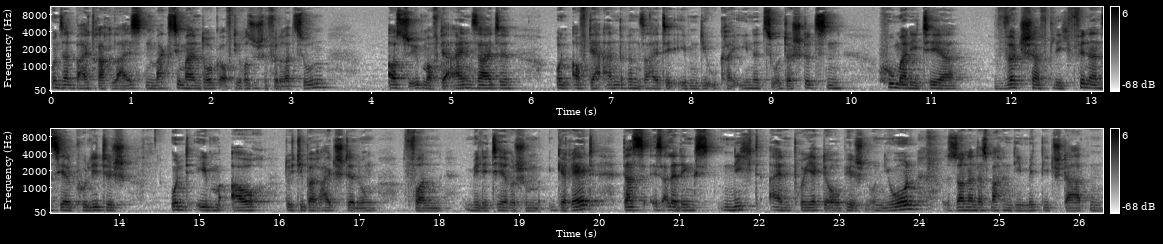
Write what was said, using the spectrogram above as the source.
unseren Beitrag leisten, maximalen Druck auf die russische Föderation auszuüben auf der einen Seite und auf der anderen Seite eben die Ukraine zu unterstützen, humanitär, wirtschaftlich, finanziell, politisch und eben auch durch die Bereitstellung von militärischem Gerät. Das ist allerdings nicht ein Projekt der Europäischen Union, sondern das machen die Mitgliedstaaten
